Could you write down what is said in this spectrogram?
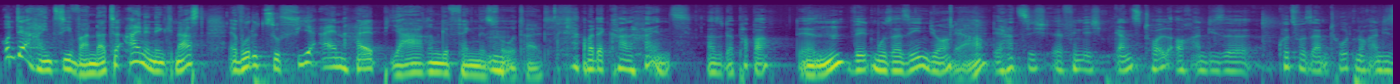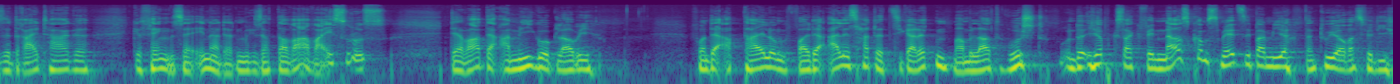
und der Heinzi wanderte ein in den Knast. Er wurde zu viereinhalb Jahren Gefängnis verurteilt. Aber der Karl-Heinz, also der Papa, der Wildmoser Senior, Mhm. Ja. der hat sich, äh, finde ich, ganz toll auch an diese, kurz vor seinem Tod noch an diese drei Tage Gefängnis erinnert. Er hat mir gesagt, da war Weißruss, der war der Amigo, glaube ich, von der Abteilung, weil der alles hatte. Zigaretten, Marmelade, Wurst. Und ich habe gesagt, wenn du rauskommst, melde dich bei mir, dann tue ich auch was für die.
